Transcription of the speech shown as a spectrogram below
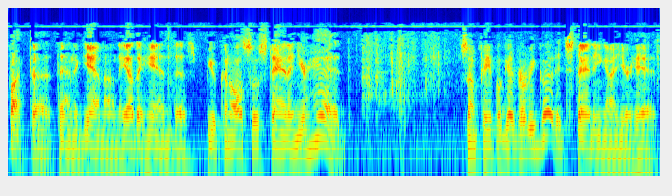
But uh, then again, on the other hand, uh, you can also stand on your head. Some people get very good at standing on your head.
